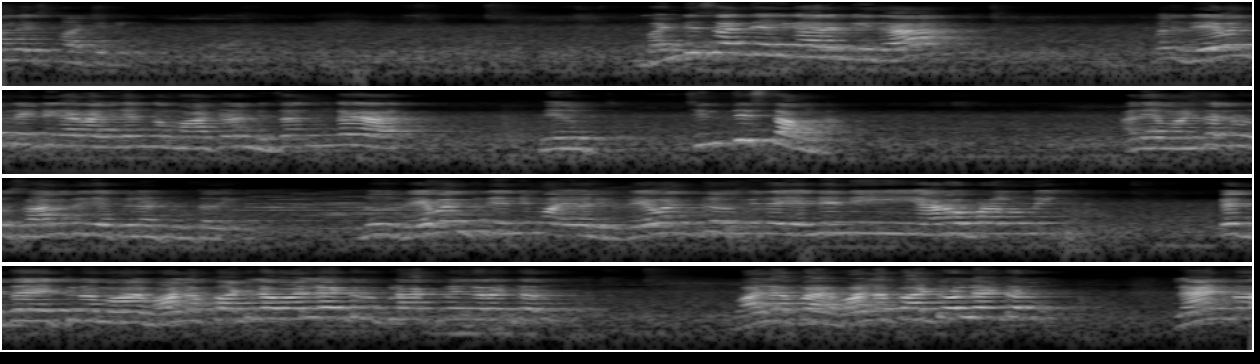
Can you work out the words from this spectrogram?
కాంగ్రెస్ పార్టీది. బండి సంజయ్ గారి మీద మరి రేవంత్ రెడ్డి గారు ఆ విధంగా మాట్లాడడం నిజంగా నేను చింతిస్తూ ఉన్నా. అదేమంటారు ఇప్పుడు సామెత చెప్పినట్టు ఉంటుంది. ఇప్పుడు రేవంత్ ఎన్ని రేవంత్ మీద ఎన్నెన్ని ఆరోపణలు ఉన్నాయి? పెద్ద ఎత్తున మా వాళ్ళ పార్టీలో వాళ్ళే అంటారు బ్లాక్ మెయిలర్ అంటారు వాళ్ళ పా- వాళ్ళ పార్టీ వాళ్ళు అంటారు ల్యాండ్ మా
